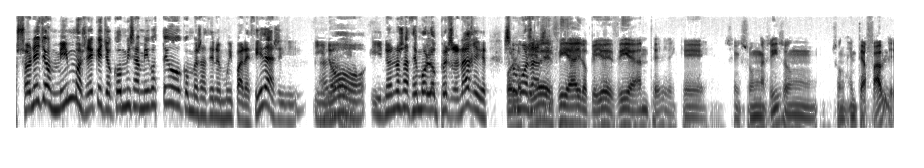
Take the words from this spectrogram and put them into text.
son ellos mismos, ¿eh? que yo con mis amigos tengo conversaciones muy parecidas y, y Claro. no y no nos hacemos los personajes. Lo Somos que yo así. decía y lo que yo decía antes, es que son así, son, son gente afable,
